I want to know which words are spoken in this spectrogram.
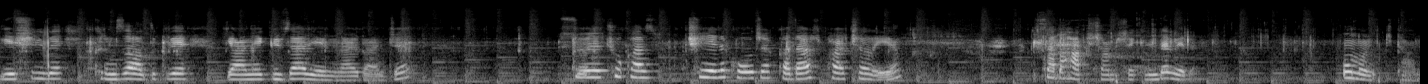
yeşil ve kırmızı aldık ve yani güzel yemler bence. Şöyle çok az çeyrek olacak kadar parçalayın. Sabah akşam şeklinde verin. 10-12 tane.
